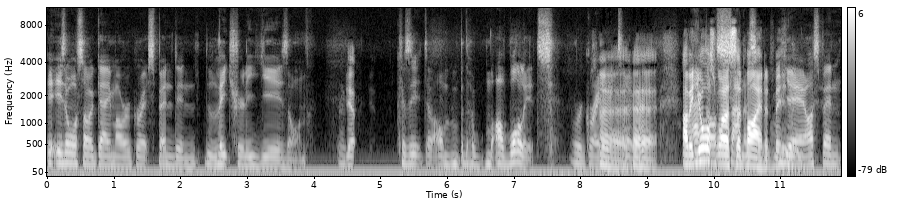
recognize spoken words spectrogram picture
it is also a game I regret spending literally years on Yep. because it um, the- our wallets regret it too. I mean, And yours our worse than mine, admittedly. Yeah, I spent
